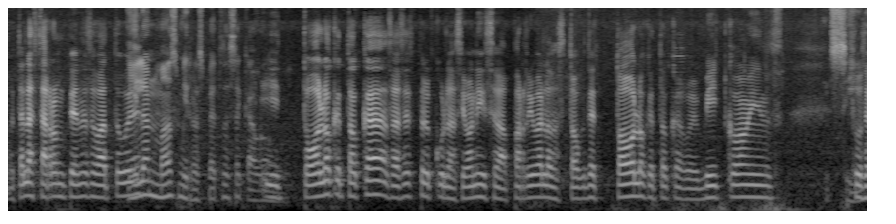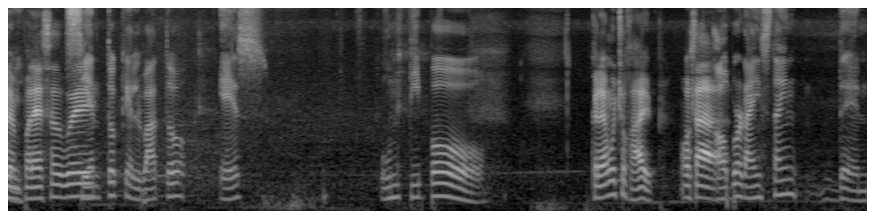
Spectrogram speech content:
Ahorita la está rompiendo ese vato, güey. Elon Musk, mi respeto a ese cabrón. Y todo lo que toca se hace especulación y se va para arriba los stocks de todo lo que toca, güey. Bitcoins, Sí, sus empresas, güey. Siento que el vato es un tipo Crea mucho hype. O sea, Albert Einstein de,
